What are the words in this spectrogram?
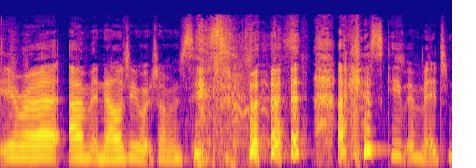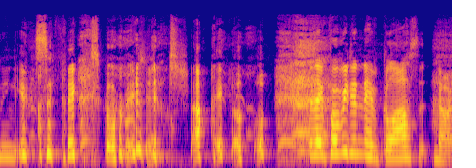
era um, analogy, which I'm obsessed with, I just keep imagining you as a Victorian child. But they probably didn't have glasses. No.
